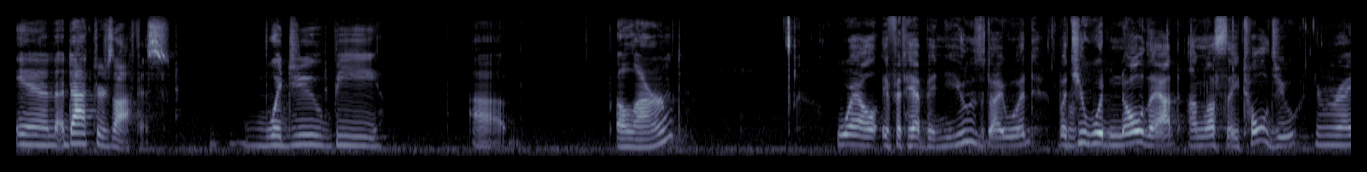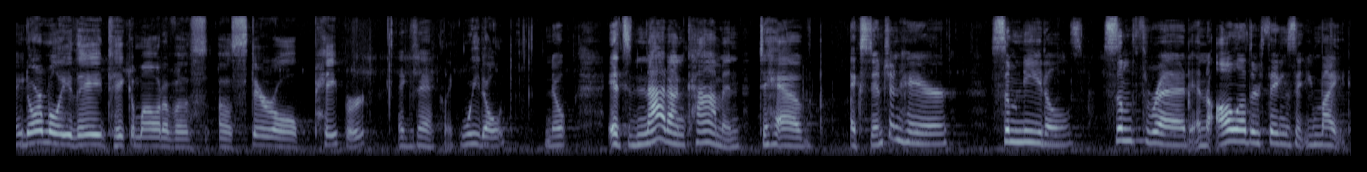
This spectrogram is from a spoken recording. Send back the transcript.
in a doctor's office, would you be uh, alarmed? Well, if it had been used, I would, but you wouldn't know that unless they told you. Right. Normally, they take them out of a sterile paper. Exactly. We don't. Nope. It's not uncommon to have extension hair, some needles, some thread, and all other things that you might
